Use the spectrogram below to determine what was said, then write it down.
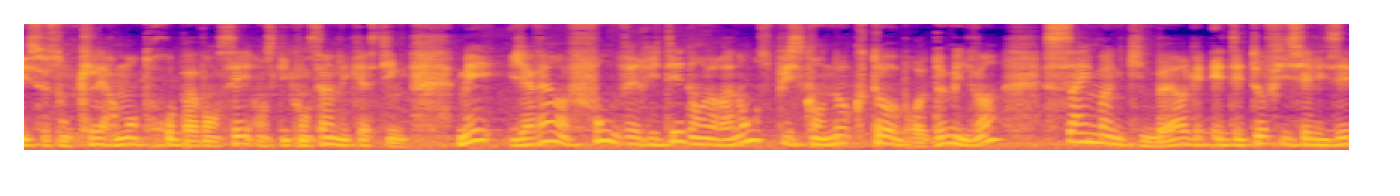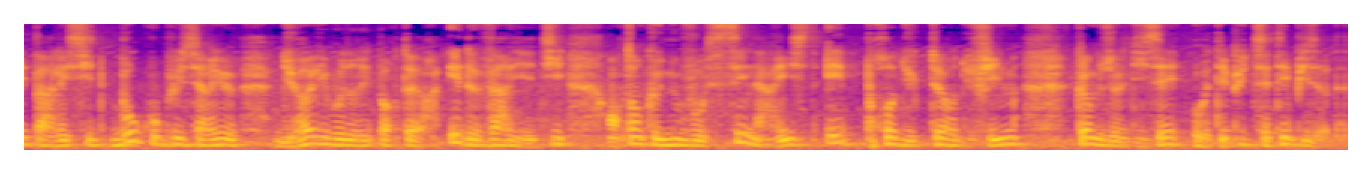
ils se sont clairement trop avancés en ce qui concerne les castings. Mais il y avait un fond de vérité dans leur annonce puisqu'en octobre 2020, Simon Kinberg était officialisé par les sites beaucoup plus sérieux du Hollywood Reporter et de Variety en tant que nouveau scénariste et producteur du film, comme je le disais au début de cet épisode.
